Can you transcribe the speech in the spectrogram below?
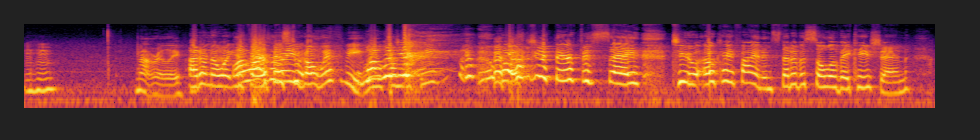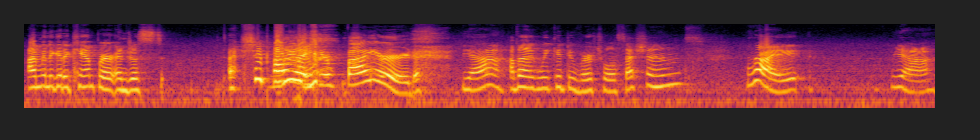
Mm-hmm. Not really. I don't know what your Well, therapist you would- go with me? What would, you your, me? what would your therapist say to, okay, fine, instead of a solo vacation, I'm going to get a camper and just. She'd probably like, you're fired. Yeah. I'll be like, we could do virtual sessions. Right. Yeah.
